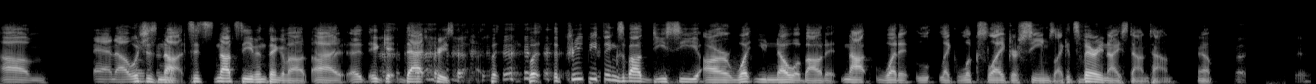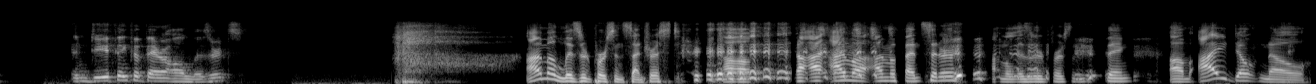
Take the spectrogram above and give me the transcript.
Um, and uh, which is nuts. It's nuts to even think about. Uh, it, it get that crazy. But but the creepy things about DC are what you know about it, not what it like looks like or seems like. It's very nice downtown. Yep. And do you think that they're all lizards? I'm a lizard person centrist. Um, no, I, I'm a I'm a fence sitter. I'm a lizard person thing. Um, I don't know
